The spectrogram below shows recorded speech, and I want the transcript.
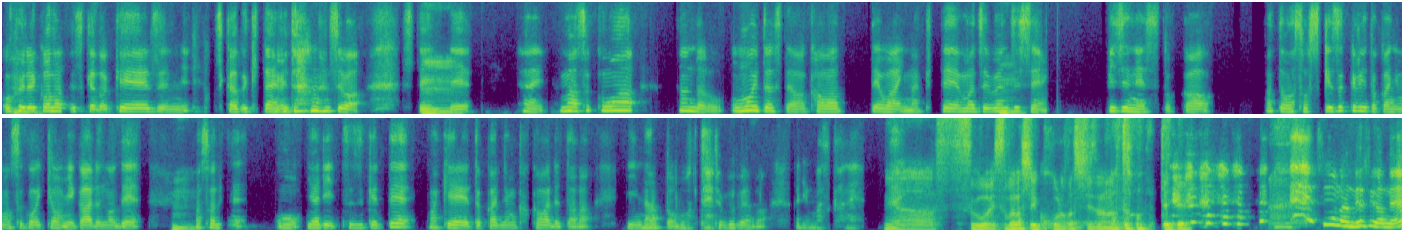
オフレコなんですけど、経営陣に近づきたいみたいな話はしていて、はい。まあそこはなんだろう思いとしては変わってはいなくて、まあ、自分自身、ビジネスとかあとは組織づくりとかにもすごい興味があるので、うん。まあ、それをやり続けて、まあ、経営とかにも関われたらいいなと思っている部分はありますかね。いやー、すごい素晴らしい志だなと思って。そうなんですよね。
